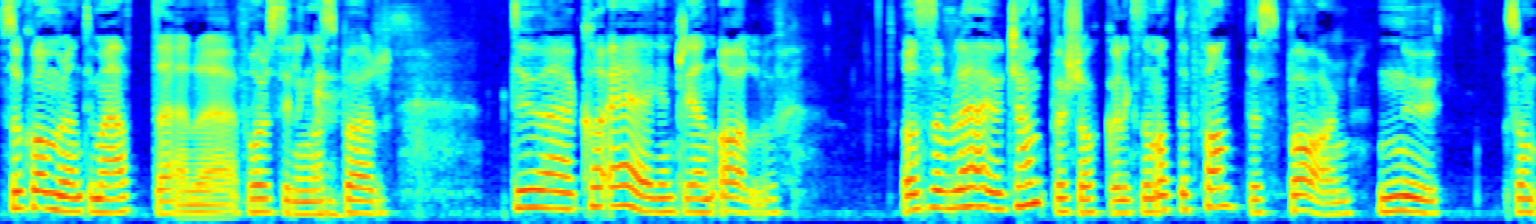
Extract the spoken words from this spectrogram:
så kommer han til meg etter eh, forestillinga og spør Du, eh, hva er egentlig en alv? Og så ble jeg jo kjempesjokka, liksom, at det fantes barn nå som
